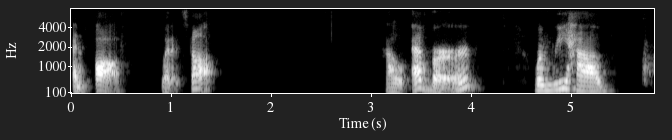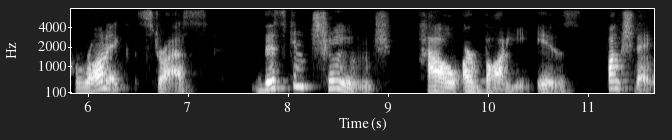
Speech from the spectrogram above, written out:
and off when it's not. However, when we have chronic stress, this can change how our body is functioning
